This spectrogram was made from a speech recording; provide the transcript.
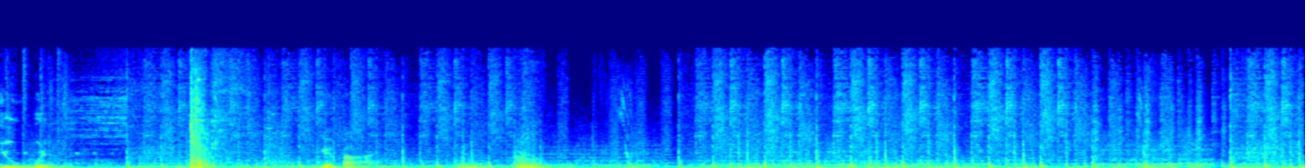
You win. Goodbye.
